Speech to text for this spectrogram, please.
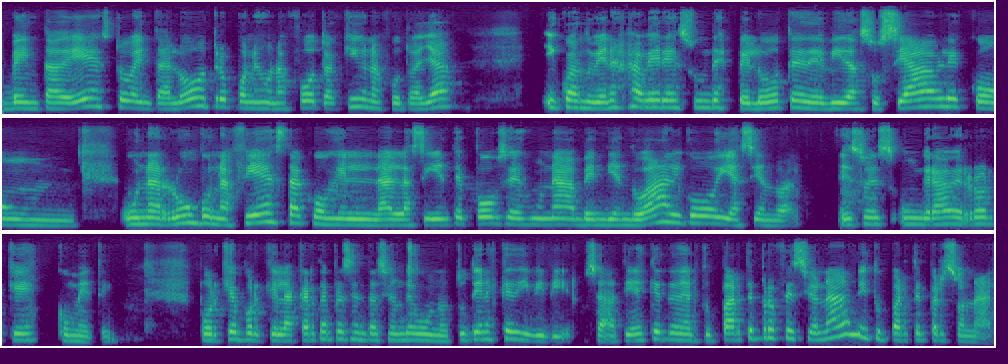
venta de esto, venta de lo otro, pones una foto aquí, una foto allá. Y cuando vienes a ver es un despelote de vida sociable con una rumba, una fiesta, con el, la siguiente pose es una vendiendo algo y haciendo algo. Eso es un grave error que cometen. ¿Por qué? Porque la carta de presentación de uno, tú tienes que dividir, o sea, tienes que tener tu parte profesional y tu parte personal.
